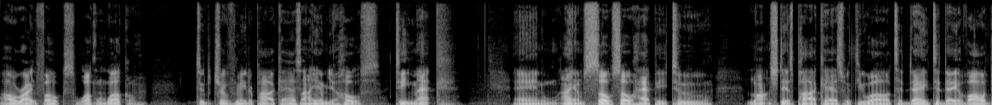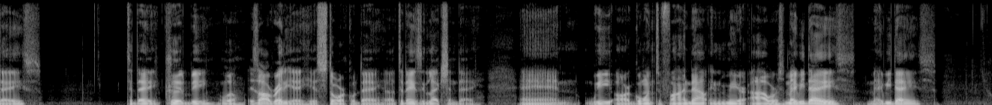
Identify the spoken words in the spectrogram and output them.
All right, folks, welcome, welcome to the Truth Meter podcast. I am your host, T Mac, and I am so, so happy to launch this podcast with you all today. Today, of all days, today could be, well, it's already a historical day. Uh, today's election day, and we are going to find out in mere hours, maybe days, maybe days,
